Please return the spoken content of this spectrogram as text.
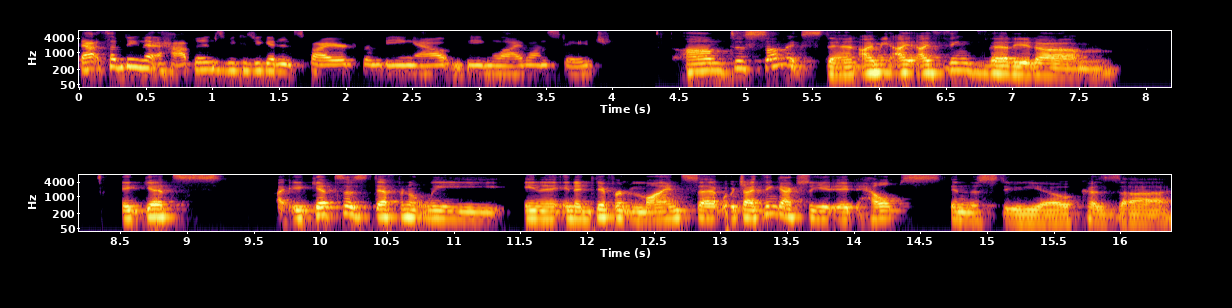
that something that happens because you get inspired from being out and being live on stage? Um to some extent. I mean i, I think that it um it gets it gets us definitely in a, in a different mindset which i think actually it helps in the studio because uh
